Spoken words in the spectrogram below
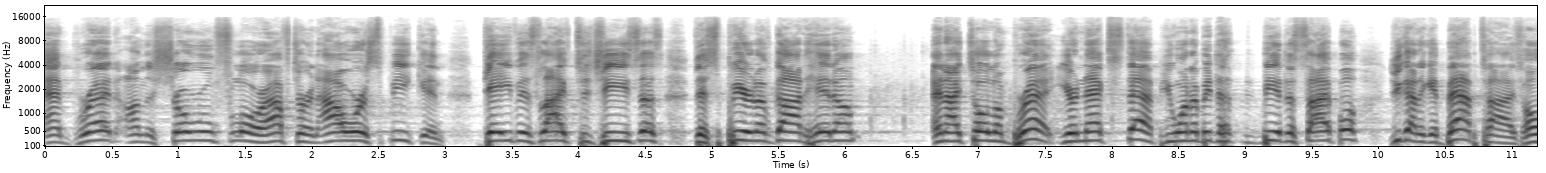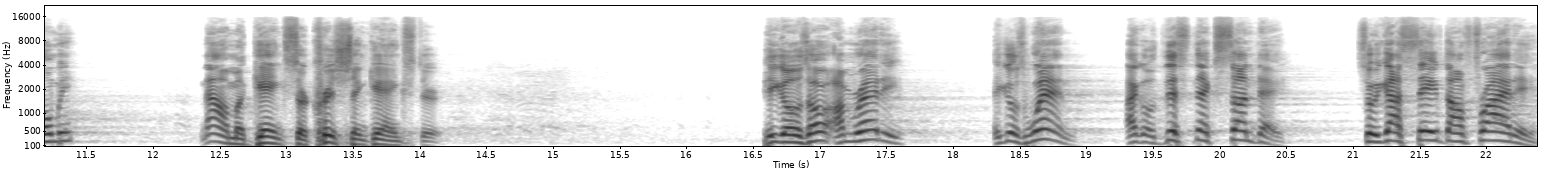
And Brett on the showroom floor, after an hour of speaking, gave his life to Jesus. The Spirit of God hit him. And I told him, Brett, your next step, you want to be, be a disciple? You got to get baptized, homie. Now I'm a gangster, Christian gangster. He goes, Oh, I'm ready. He goes, When? I go, This next Sunday. So he got saved on Friday.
